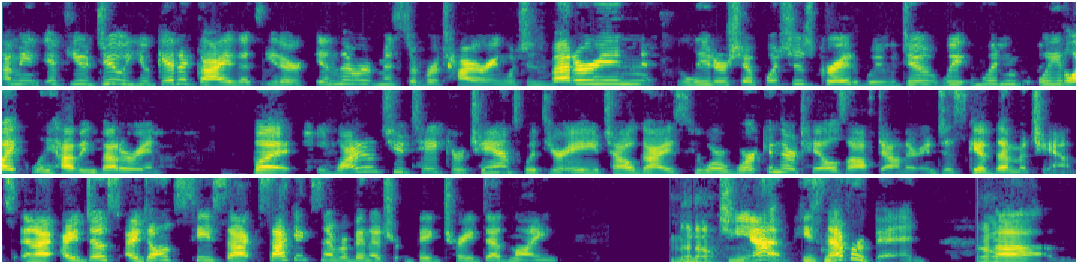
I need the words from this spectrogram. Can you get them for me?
I mean, if you do, you get a guy that's either in the midst of retiring, which is veteran leadership, which is good. We do we wouldn't we likely having veteran. But why don't you take your chance with your AHL guys who are working their tails off down there and just give them a chance? And I, I just I don't see Sack Sakic's never been a tr- big trade deadline. No GM, he's never been. No. Um,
